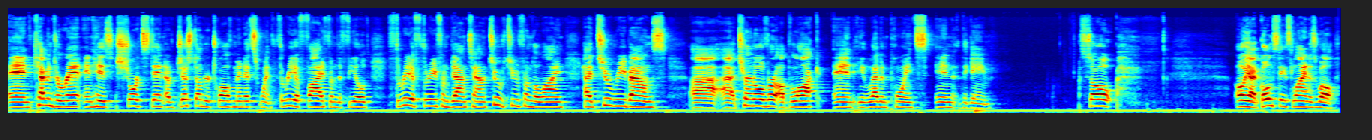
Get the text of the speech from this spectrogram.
And Kevin Durant, in his short stint of just under 12 minutes, went 3 of 5 from the field, 3 of 3 from downtown, 2 of 2 from the line, had 2 rebounds, uh, a turnover, a block, and 11 points in the game. So, oh yeah, Golden State's line as well.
